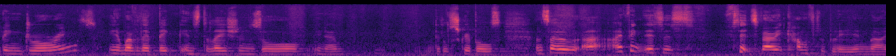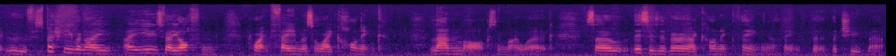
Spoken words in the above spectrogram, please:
being drawings, you know, whether they're big installations or, you know, little scribbles. And so uh, I think this is sits very comfortably in my oeuvre, especially when I, I use very often quite famous or iconic landmarks in my work. So this is a very iconic thing, I think, the, the tube map.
